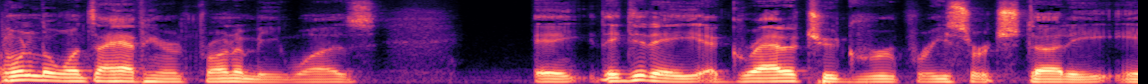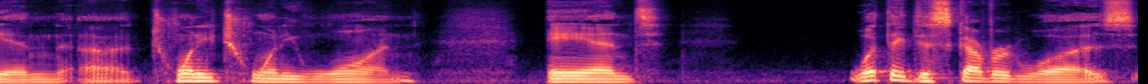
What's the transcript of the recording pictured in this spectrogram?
One of the ones I have here in front of me was a, they did a, a gratitude group research study in uh, 2021. And what they discovered was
